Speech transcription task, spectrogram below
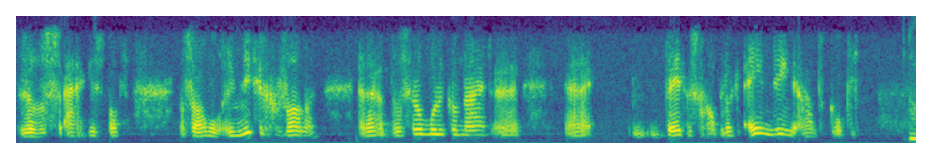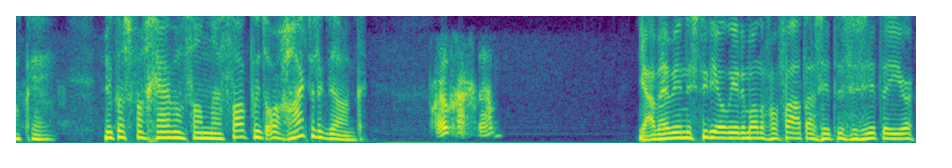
Dus dat is eigenlijk is dat, dat zijn allemaal unieke gevallen. En uh, dat is heel moeilijk om daar uh, wetenschappelijk één ding aan te koppelen. Oké. Okay. Lucas van Gerwen van Valk.org, hartelijk dank. Heel graag. Ja, we hebben in de studio weer de mannen van Vata zitten. Ze zitten hier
